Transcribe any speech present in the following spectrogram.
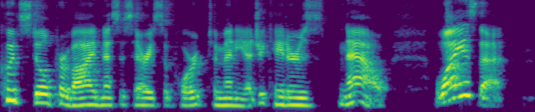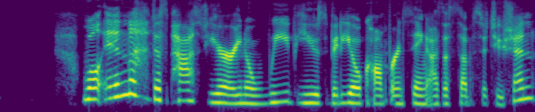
could still provide necessary support to many educators now. Why is that? Well, in this past year, you know, we've used video conferencing as a substitution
